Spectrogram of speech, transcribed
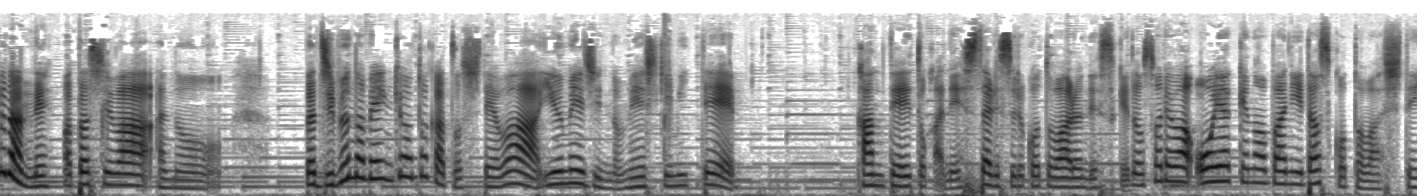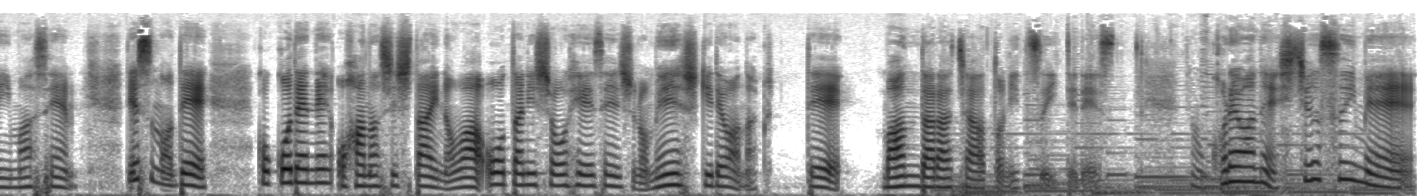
普段ね、私は、あの、自分の勉強とかとしては、有名人の名式見て、鑑定とかね、したりすることはあるんですけど、それは公の場に出すことはしていません。ですので、ここでね、お話ししたいのは、大谷翔平選手の名式ではなくて、マンダラチャートについてです。でもこれはね、市中水明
